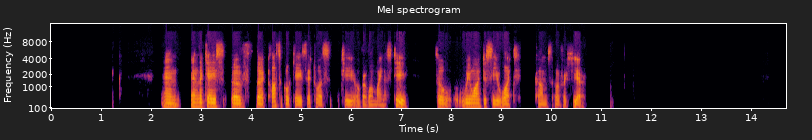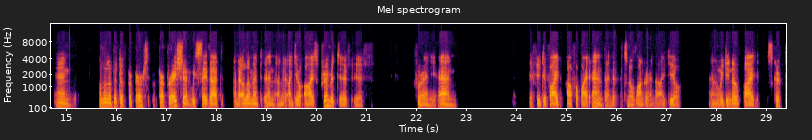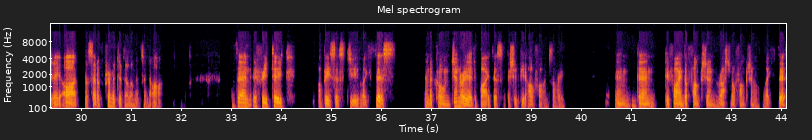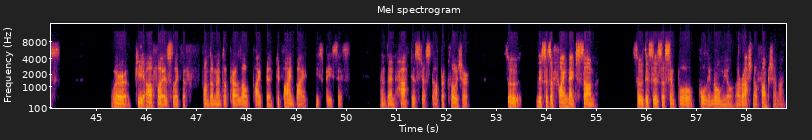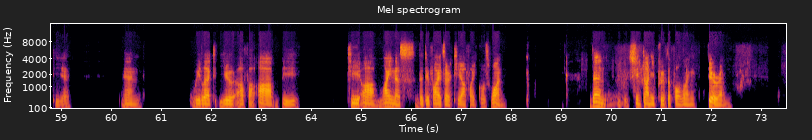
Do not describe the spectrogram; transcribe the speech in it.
And in the case of the classical case, it was t over 1 minus t. So we want to see what comes over here. And a little bit of preparation, we say that an element in an ideal I is primitive if for any n, if you divide alpha by n, then it's no longer in the ideal. And we denote by script A R the set of primitive elements in R. Then if we take a basis G like this, and the cone generated by this, it should be alpha, I'm sorry, and then define the function, rational function like this, where P alpha is like the fundamental parallelepiped defined by these bases, and then hat is just the upper closure. So this is a finite sum. So this is a simple polynomial, a rational function on TA. And we let U alpha R be TR minus the divisor T alpha equals one. Then Shintani proved the following theorem.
